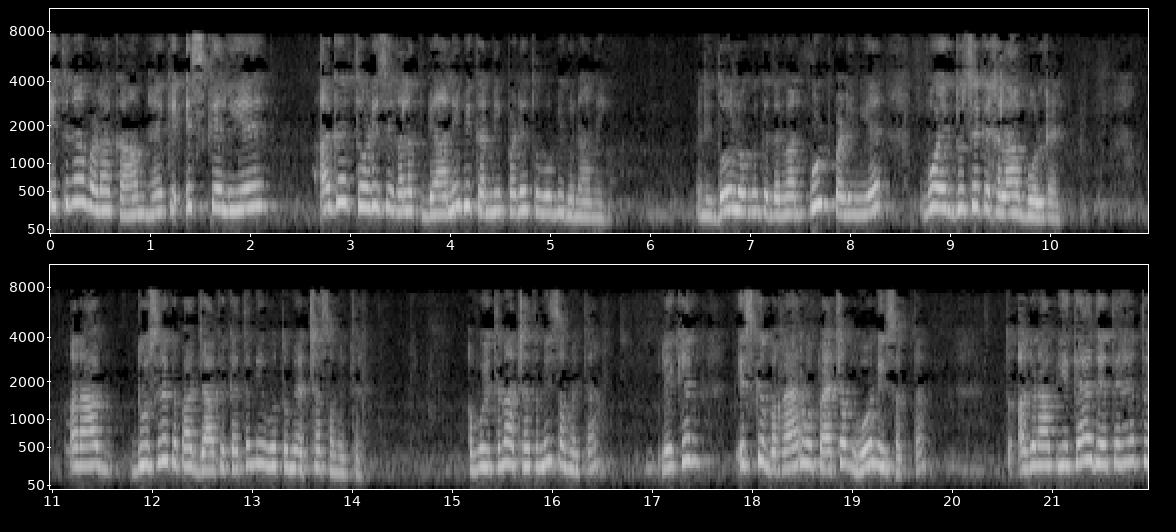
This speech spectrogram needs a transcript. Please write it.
اتنا بڑا کام ہے کہ اس کے لیے اگر تھوڑی سی غلط بیانی بھی کرنی پڑے تو وہ بھی گناہ نہیں۔ یعنی دو لوگوں کے درمیان پھوٹ پڑی ہوئی ہے، وہ ایک دوسرے کے خلاف بول رہے ہیں۔ اور آپ دوسرے کے پاس جا کے کہتے نہیں، وہ تمہیں اچھا سمجھتا ہے۔ اب وہ اتنا اچھا تو نہیں سمجھتا، لیکن اس کے بغیر وہ پیچ اپ ہو نہیں سکتا۔ تو اگر آپ یہ کہہ دیتے ہیں تو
